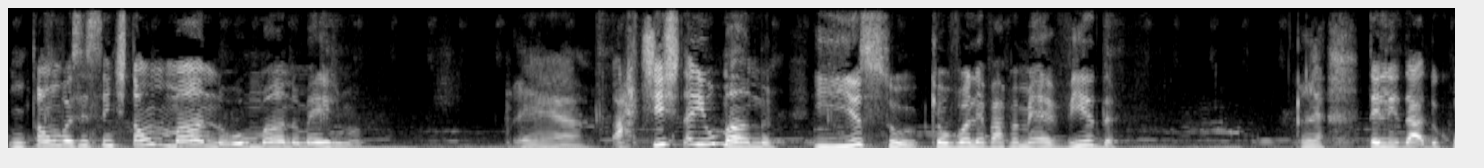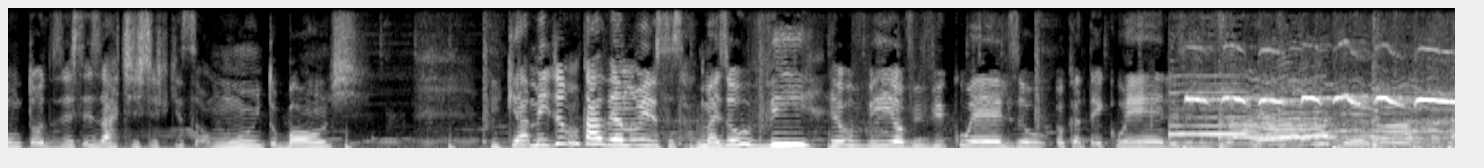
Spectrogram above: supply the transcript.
Então você se sente tão humano, humano mesmo. É, artista e humano. E isso que eu vou levar pra minha vida é ter lidado com todos esses artistas que são muito bons e que a mídia não tá vendo isso, sabe? Mas eu vi, eu vi, eu vivi com eles, eu, eu cantei com eles. Eu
